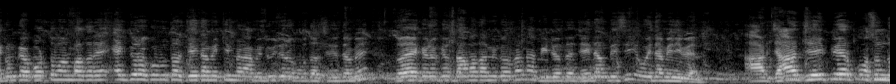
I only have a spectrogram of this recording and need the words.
এখনকার বর্তমান বাজারে এক জোড়া কবুতর যে দামে কিনবেন আমি দুই জোড়া কবুতর সেই দামে। দয়া করে কেউ দামাদামি করবেন না ভিডিওতে যে দাম দিছি ওই দামে নেবেন। আর যার যেই পেয়ার পছন্দ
